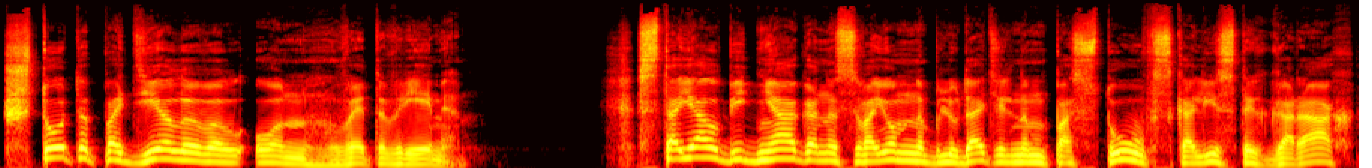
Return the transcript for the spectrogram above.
Что-то поделывал он в это время — Стоял бедняга на своем наблюдательном посту в скалистых горах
